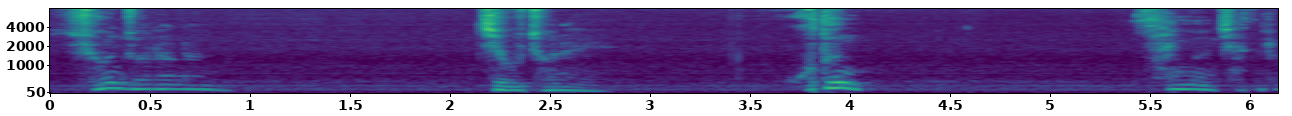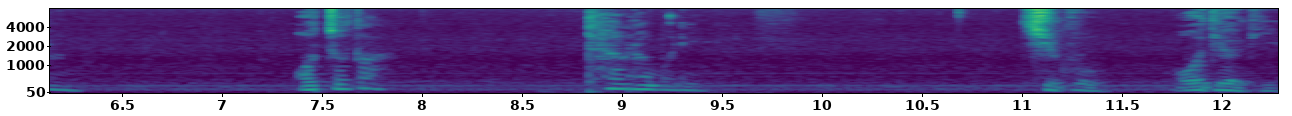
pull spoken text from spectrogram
현존하는 지구촌의 모든 생명체들은 어쩌다 태어난 거니 지구 어디 어디.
